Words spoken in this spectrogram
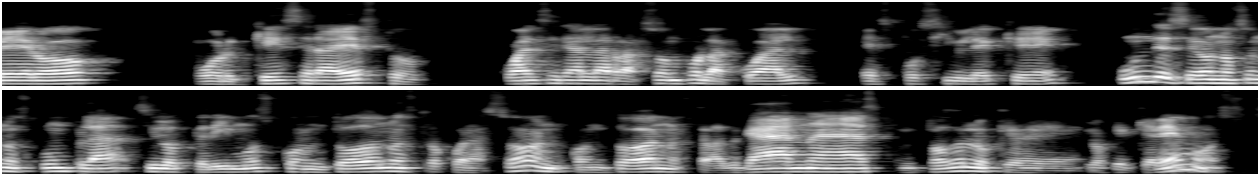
Pero, ¿por qué será esto? ¿Cuál sería la razón por la cual es posible que un deseo no se nos cumpla si lo pedimos con todo nuestro corazón, con todas nuestras ganas, con todo lo que, lo que queremos.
